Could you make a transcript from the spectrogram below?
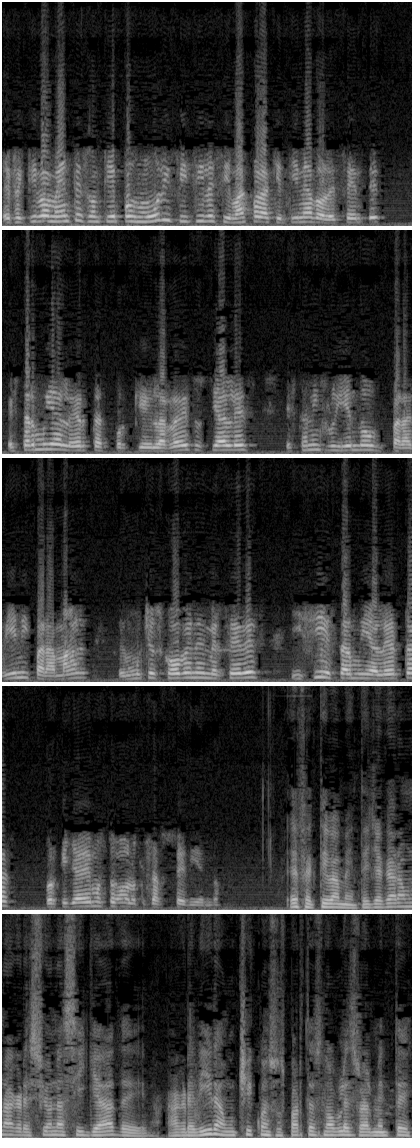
efectivamente son tiempos muy difíciles y más para quien tiene adolescentes estar muy alertas porque las redes sociales están influyendo para bien y para mal en muchos jóvenes Mercedes y sí estar muy alertas porque ya vemos todo lo que está sucediendo. Efectivamente, llegar a una agresión así ya de agredir a un chico en sus partes nobles realmente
